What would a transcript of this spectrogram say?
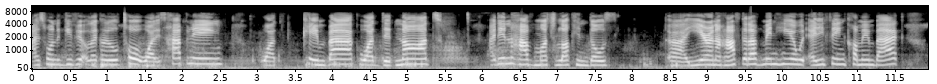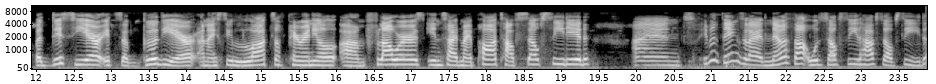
I just want to give you like a little tour what is happening what came back, what did not. I didn't have much luck in those uh, year and a half that I've been here with anything coming back. But this year it's a good year and I see lots of perennial um, flowers inside my pot have self-seeded and even things that I never thought would self-seed have self-seed.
